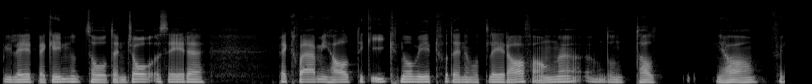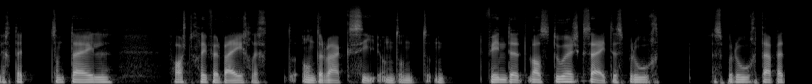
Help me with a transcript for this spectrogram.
bei Lehrbeginn und so dann schon eine sehr bequeme Haltung eingenommen wird von denen, die die Lehre anfangen und, und halt, ja, vielleicht dort zum Teil fast ein bisschen verweichlicht unterwegs sind und, und, und finden, was du hast gesagt, es braucht, es braucht eben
